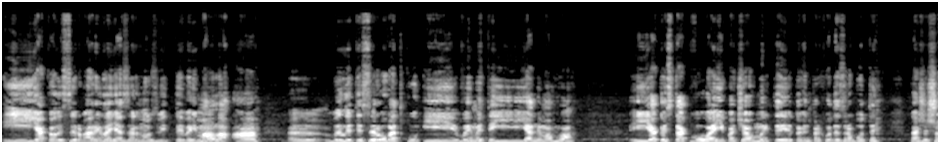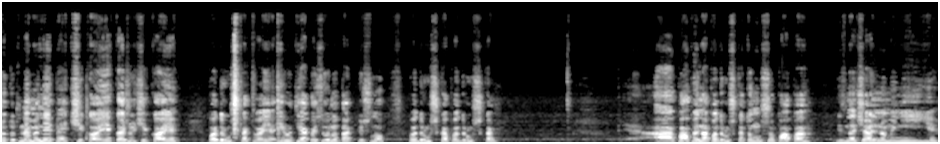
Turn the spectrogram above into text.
І я коли сир варила, я зерно звідти виймала, а е, вилити сироватку і вимити її я не могла. І якось так Вова її почав мити, то він приходить з роботи, каже, що тут на мене опять чекає? Кажу, чекає подружка твоя. І от якось воно так пішло, подружка, подружка. А папина подружка, тому що папа ізначально мені її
